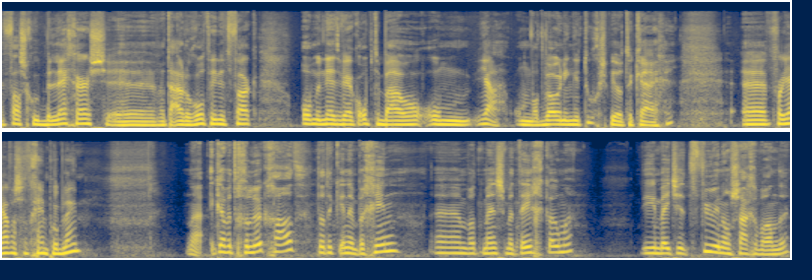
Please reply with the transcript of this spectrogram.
vastgoedbeleggers, wat oude rot in het vak. Om een netwerk op te bouwen om, ja, om wat woningen toegespeeld te krijgen. voor jou was dat geen probleem? Nou, ik heb het geluk gehad dat ik in het begin uh, wat mensen ben tegengekomen. Die een beetje het vuur in ons zagen branden.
